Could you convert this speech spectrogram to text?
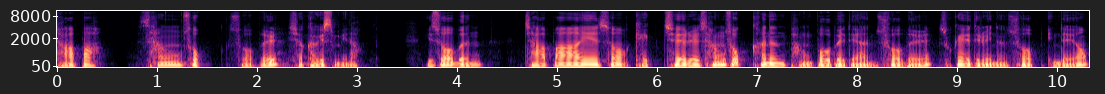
자바 상속 수업을 시작하겠습니다. 이 수업은 자바에서 객체를 상속하는 방법에 대한 수업을 소개해 드리는 수업인데요.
